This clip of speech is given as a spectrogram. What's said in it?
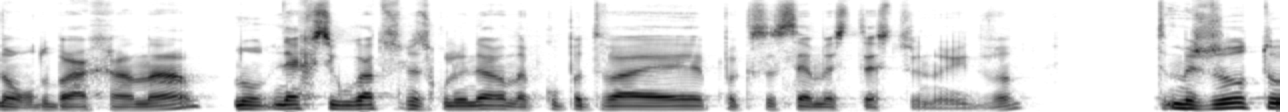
много добра храна, но някакси когато сме с кулинарна купа, това е пък съвсем естествено идва. Между другото,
